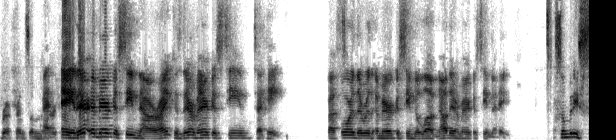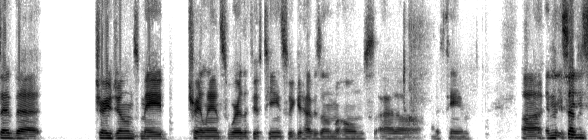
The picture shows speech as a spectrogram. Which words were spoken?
reference, America. Hey, they're America's team now, right? Because they're America's team to hate. Before they were America's team to love. Now they're America's team to hate. Somebody said that Jerry Jones made Trey Lance wear the 15 so he could have his own Mahomes at uh, on his team. Uh, and then seventh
